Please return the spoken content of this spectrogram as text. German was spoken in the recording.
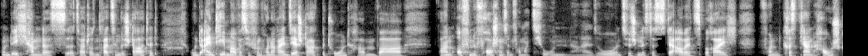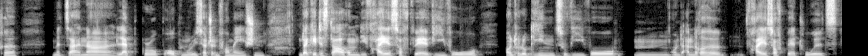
Und ich haben das 2013 äh, gestartet. Und ein Thema, was wir von vornherein sehr stark betont haben, war, waren offene Forschungsinformationen. Also inzwischen ist das der Arbeitsbereich von Christian Hauschke mit seiner Lab Group Open Research Information. Und da geht es darum, die freie Software Vivo Ontologien zu Vivo mh, hm, und andere freie Software-Tools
